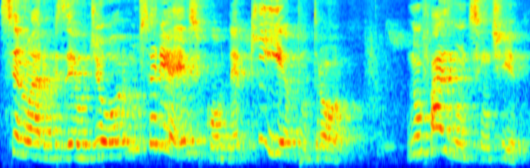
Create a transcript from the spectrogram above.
Se não era o bezerro de ouro, não seria esse o cordeiro que ia para o trono. Não faz muito sentido.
